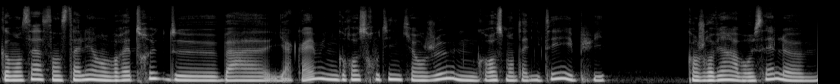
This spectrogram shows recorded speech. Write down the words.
commençait à s'installer un vrai truc de bah il y a quand même une grosse routine qui est en jeu, une grosse mentalité et puis quand je reviens à Bruxelles, euh,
